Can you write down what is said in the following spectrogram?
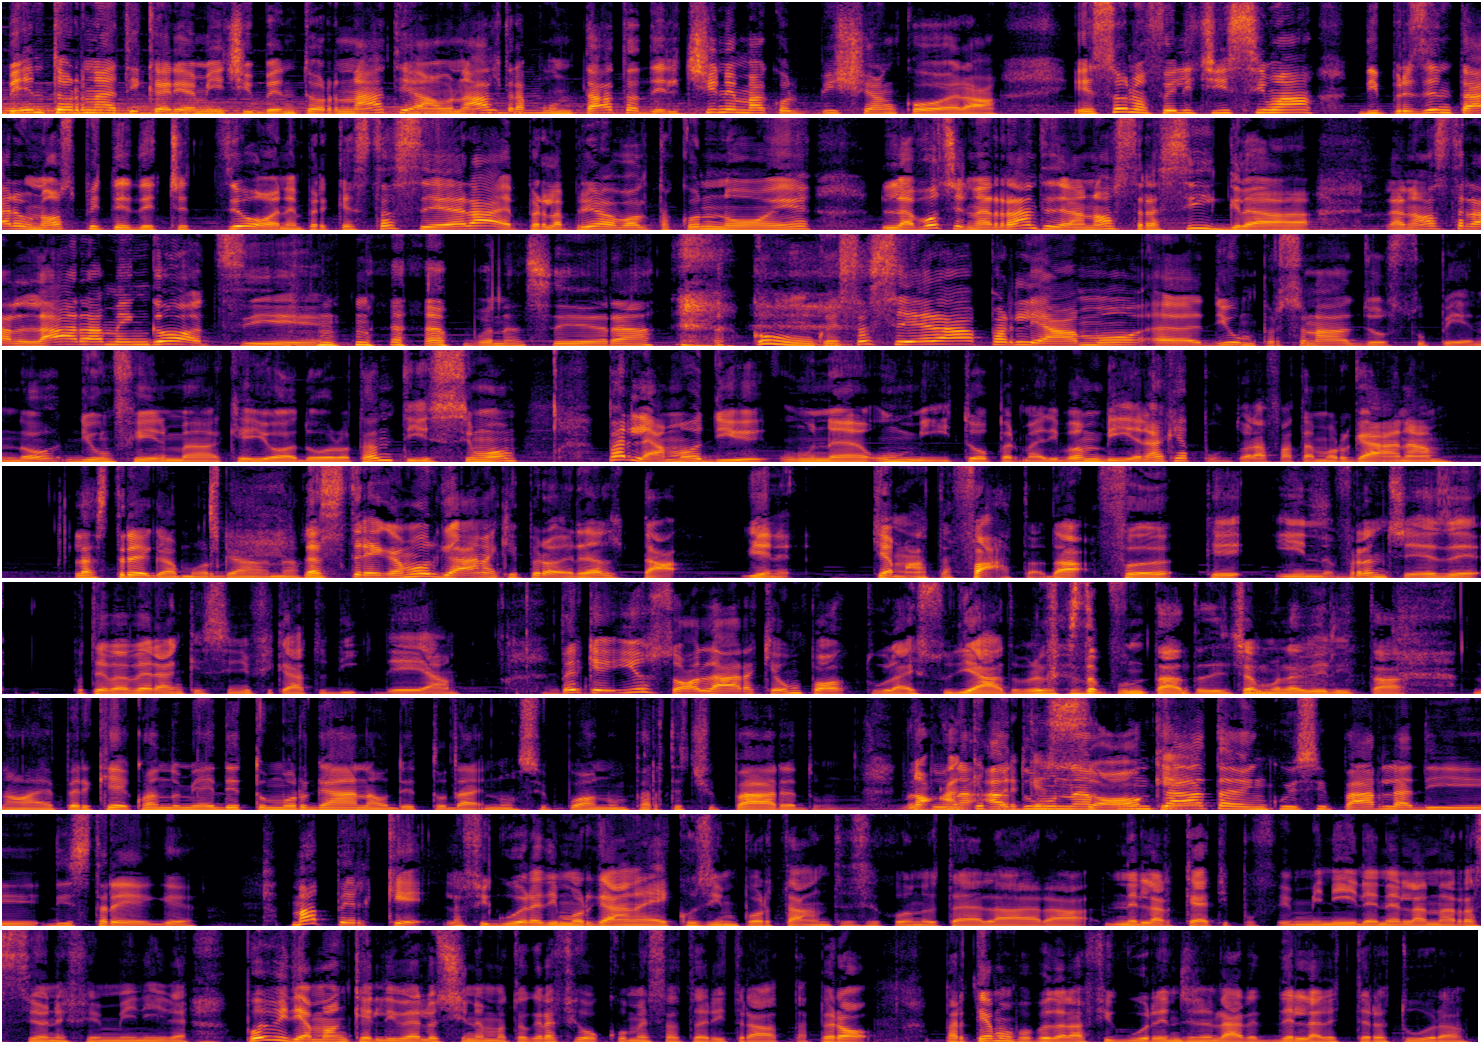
Bentornati cari amici, bentornati a un'altra puntata del Cinema Colpisce Ancora e sono felicissima di presentare un ospite d'eccezione perché stasera è per la prima volta con noi la voce narrante della nostra sigla, la nostra Lara Mengozzi. Buonasera. Comunque stasera parliamo eh, di un personaggio stupendo, di un film che io adoro tantissimo, parliamo di un, un mito per me di bambina che è appunto la Fata Morgana. La strega Morgana. La strega Morgana che però in realtà viene chiamata fata da f che in francese poteva avere anche il significato di dea. Esatto. Perché io so, Lara, che un po' tu l'hai studiato per questa puntata, diciamo la verità. No, è perché quando mi hai detto Morgana ho detto dai, non si può non partecipare ad, un- No, ad una, ad una so puntata in cui si parla di, di streghe. Ma perché la figura di Morgana è così importante secondo te, Lara, nell'archetipo femminile, nella narrazione femminile? Poi vediamo anche a livello cinematografico come è stata ritratta, però partiamo proprio dalla figura in generale della letteratura.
